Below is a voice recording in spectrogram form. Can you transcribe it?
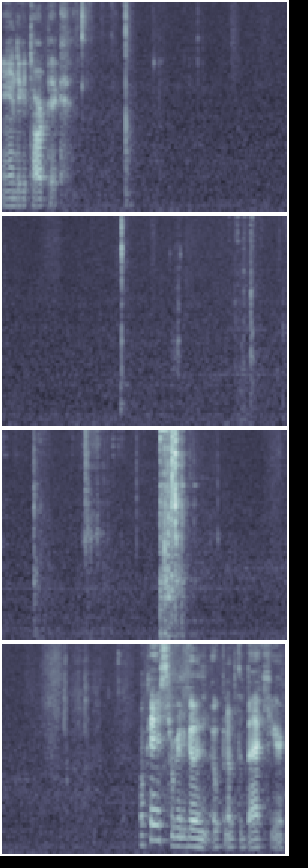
and a guitar pick. Okay, so we're going to go ahead and open up the back here.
